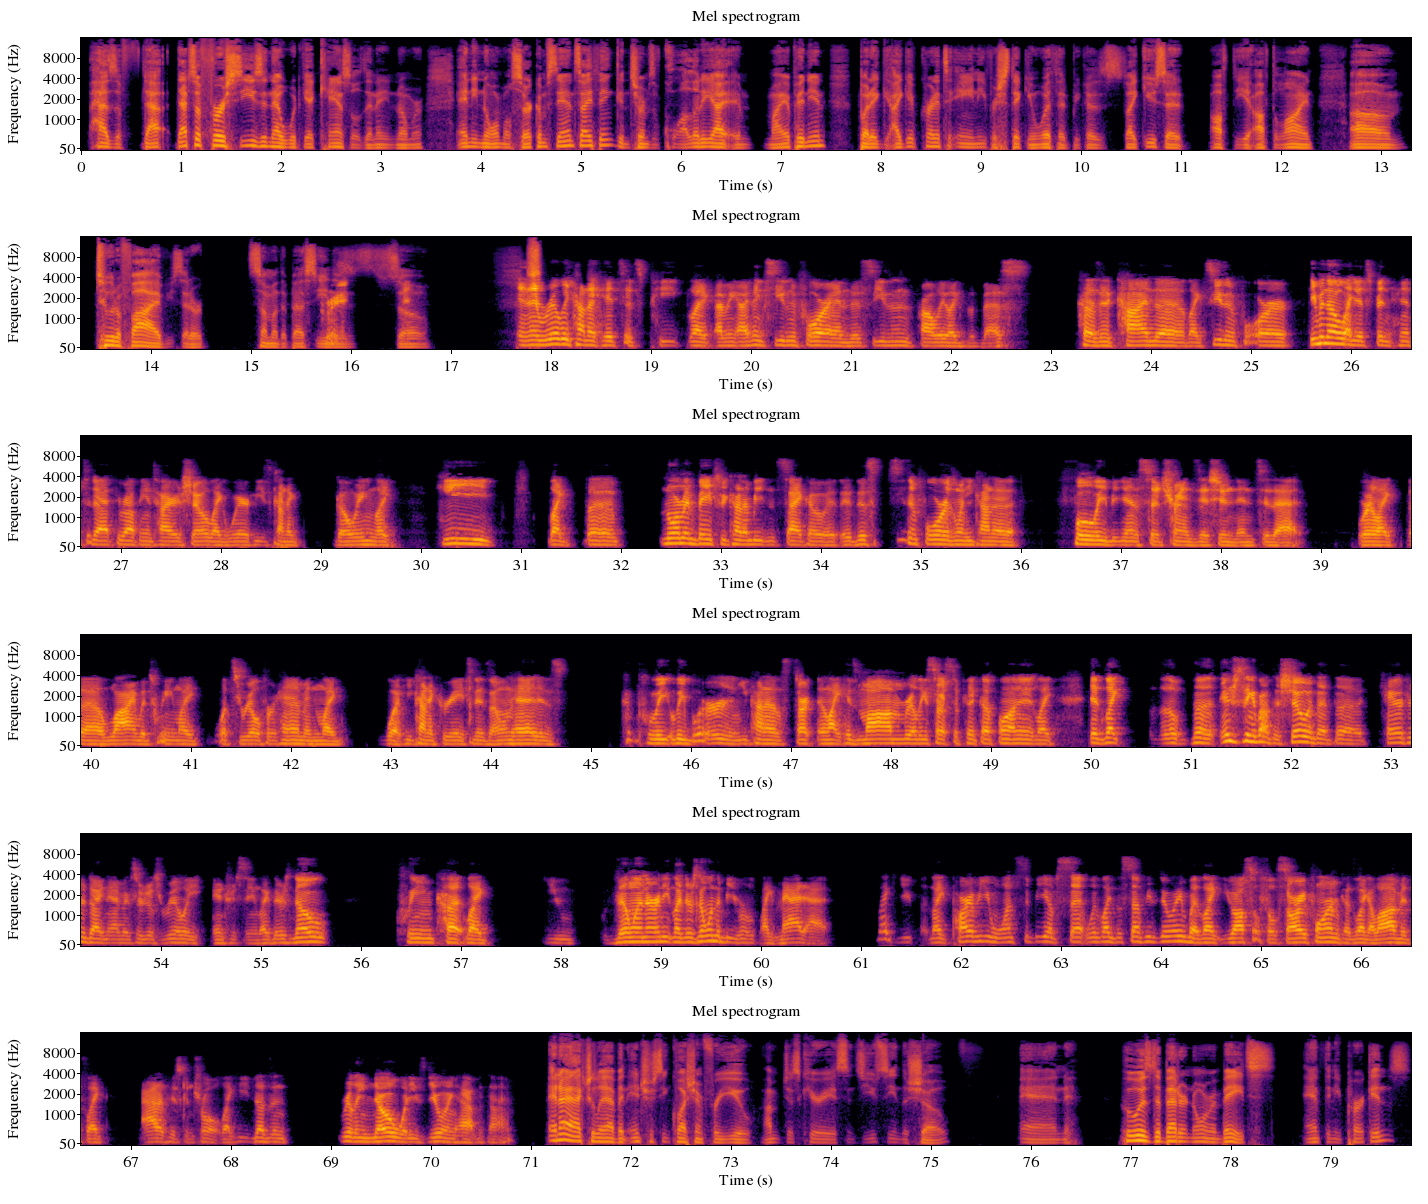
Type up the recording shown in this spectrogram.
has a that that's a first season that would get canceled in any normal any normal circumstance. I think in terms of quality, I in my opinion. But I, I give credit to A and E for sticking with it because, like you said off the off the line, um, two to five you said are some of the best seasons. Great. So. And it really kind of hits its peak. Like, I mean, I think season four and this season is probably like the best because it kind of like season four, even though like it's been hinted at throughout the entire show, like where he's kind of going, like he like the Norman Bates we kind of meet in Psycho. It, it, this season four is when he kind of fully begins to transition into that, where like the line between like what's real for him and like what he kind of creates in his own head is completely blurred, and you kind of start and like his mom really starts to pick up on it. Like it's like the, the interesting about the show is that the character dynamics are just really interesting. Like there's no clean cut like you villain or anything. Like, there's no one to be like mad at. Like you, like part of you wants to be upset with like the stuff he's doing, but like you also feel sorry for him because like a lot of it's like out of his control. Like he doesn't really know what he's doing half the time. And I actually have an interesting question for you. I'm just curious since you've seen the show, and who is the better Norman Bates, Anthony Perkins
